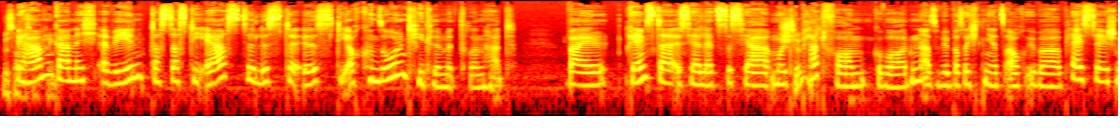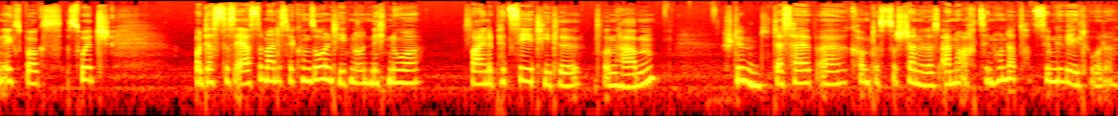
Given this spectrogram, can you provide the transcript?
wir, wir haben gar nicht erwähnt, dass das die erste Liste ist, die auch Konsolentitel mit drin hat weil GameStar ist ja letztes Jahr Multiplattform Stimmt. geworden. Also wir berichten jetzt auch über PlayStation, Xbox, Switch. Und das ist das erste Mal, dass wir Konsolentitel und nicht nur reine PC-Titel drin haben. Stimmt. Deshalb äh, kommt das zustande, dass Anno 1800 trotzdem gewählt wurde.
